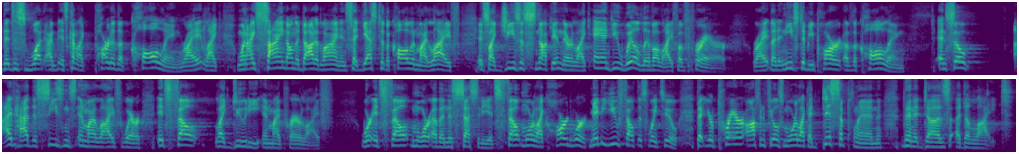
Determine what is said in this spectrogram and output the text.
This is what I'm, it's kind of like part of the calling, right? Like when I signed on the dotted line and said yes to the call in my life, it's like Jesus snuck in there, like, and you will live a life of prayer, right? That it needs to be part of the calling. And so I've had the seasons in my life where it's felt like duty in my prayer life where it's felt more of a necessity. It's felt more like hard work. Maybe you felt this way too, that your prayer often feels more like a discipline than it does a delight.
